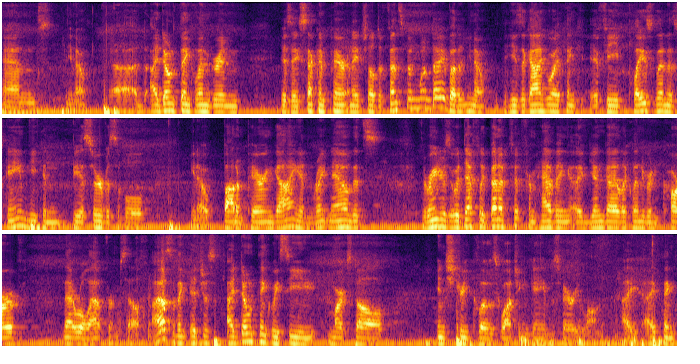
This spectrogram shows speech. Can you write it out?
And you know, uh, I don't think Lindgren is a second pair NHL defenseman one day, but you know, he's a guy who I think if he plays within his game, he can be a serviceable, you know, bottom pairing guy. And right now, that's the Rangers would definitely benefit from having a young guy like Lindgren carve that role out for himself. I also think it just I don't think we see Marc Staal in street clothes watching games very long. I, I think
